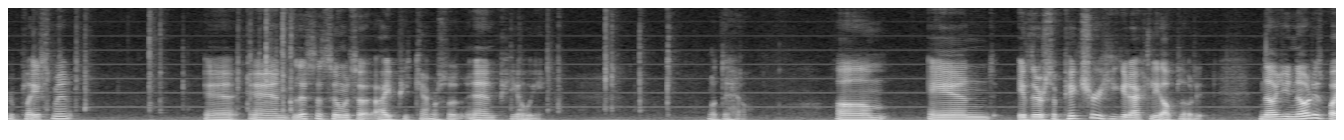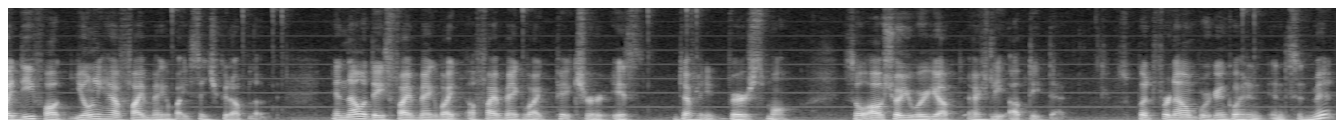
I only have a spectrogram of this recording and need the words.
replacement and, and let's assume it's an IP camera so and PoE what the hell um, and if there's a picture he could actually upload it. Now you notice by default you only have 5 megabytes that you could upload. And nowadays 5 megabyte a 5 megabyte picture is definitely very small. So I'll show you where you up, actually update that. But for now we're going to go ahead and, and submit.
